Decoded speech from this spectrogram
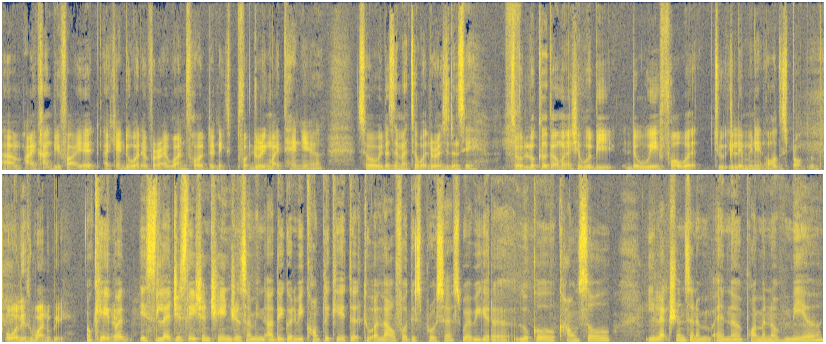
Um, I can't be fired. I can do whatever I want for the next for, during my tenure. So it doesn't matter what the residents say. So local government action would be the way forward to eliminate all this problem. Or at least one way. Okay, yeah. but is legislation changes? I mean, are they going to be complicated to allow for this process where we get a local council elections and an appointment of mayor?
